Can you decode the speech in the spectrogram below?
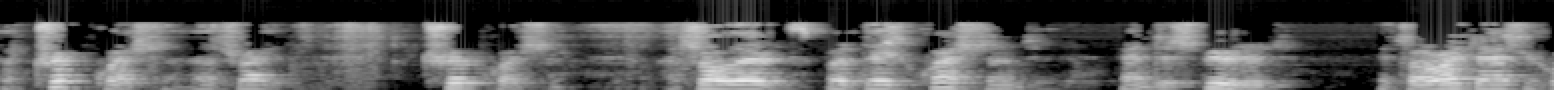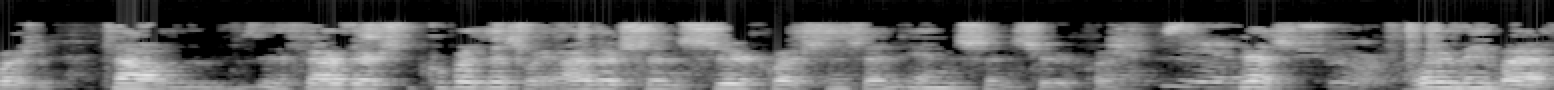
A trip question. That's right. Trip question. So there, but they questioned and disputed. It's all right to ask a question. Now, are there? Put it this way: Are there sincere questions and insincere questions? Yes. Yeah. Yes. Sure. What do you mean by a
